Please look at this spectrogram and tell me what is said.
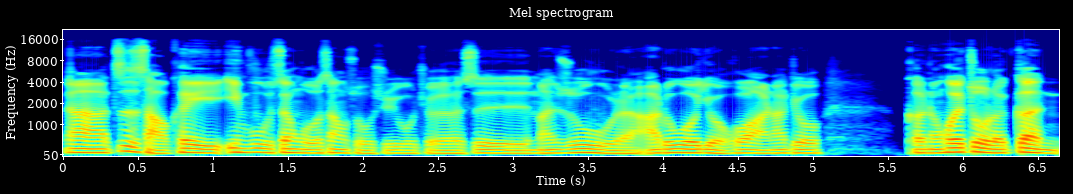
那至少可以应付生活上所需，我觉得是蛮舒服的啊。如果有话，那就。可能会做得更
